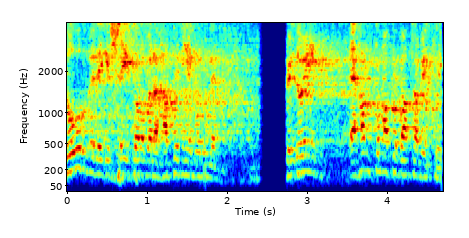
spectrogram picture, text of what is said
দৌড় মেরে গিয়ে সেই তরবারি হাতে নিয়ে বললেন, বেদুইন, এখন তোমাকে বাঁচাবে কে?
